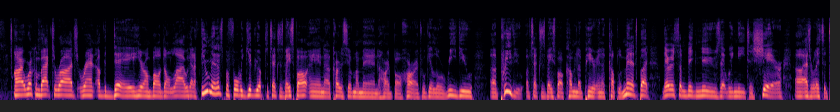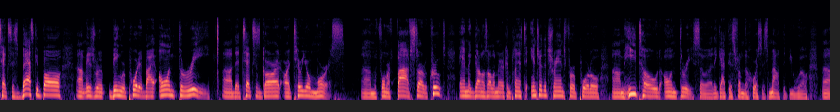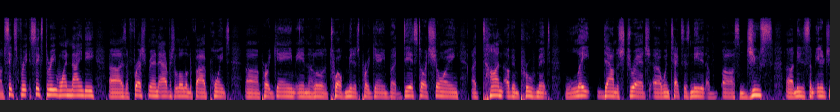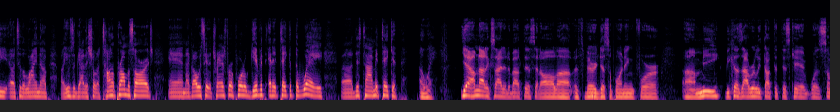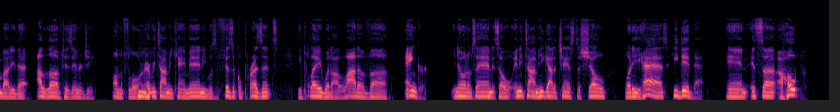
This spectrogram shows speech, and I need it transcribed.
All right, welcome back to Rod's rant of the day here on Ball Don't Lie. We got a few minutes before we give you up to Texas baseball, and uh, courtesy of my man Hardball Harge, we'll get a little review, uh, preview of Texas baseball coming up here in a couple of minutes. But there is some big news that we need to share uh, as it relates to Texas basketball. Um, it is re- being reported by On Three uh, that Texas guard Arterio Morris um, a former five star recruit and McDonald's All American, plans to enter the transfer portal. Um, he told on three. So uh, they got this from the horse's mouth, if you will. Um, 6'3, 190 uh, as a freshman, averaged a little under five points uh, per game in a little under 12 minutes per game, but did start showing a ton of improvement late down the stretch uh, when Texas needed a, uh, some juice, uh, needed some energy to the lineup. He was a guy that showed a ton of promise, Harge. And like I always say, the transfer portal giveth and it taketh away. Uh, this time it taketh away. Yeah, I'm not excited about this at all. Uh, it's very disappointing for um, me because I really thought that this kid was somebody that I loved his energy on the floor. Every time he came in, he was a physical presence. He played with a lot of uh, anger. You know what I'm saying? So anytime he got a chance to show what he has, he did that. And it's a, a hope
